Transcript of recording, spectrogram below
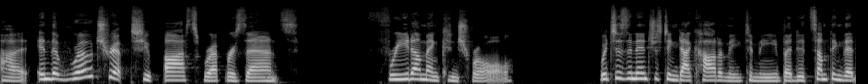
Uh, and the road trip to us represents freedom and control, which is an interesting dichotomy to me, but it's something that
